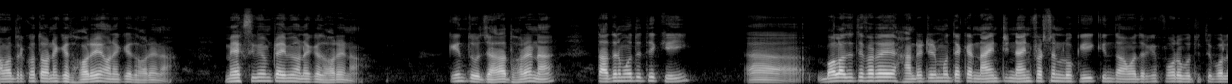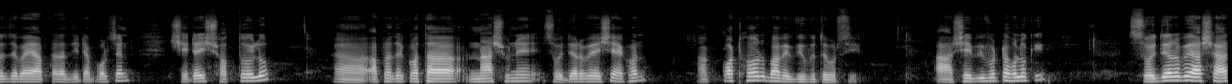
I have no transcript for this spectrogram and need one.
আমাদের কথা অনেকে ধরে অনেকে ধরে না। ম্যাক্সিমাম টাইমে অনেকে ধরে না। কিন্তু যারা ধরে না, তাদের মধ্যে থেকেই বলা যেতে পারে হান্ড্রেডের মধ্যে একটা নাইনটি নাইন পার্সেন্ট লোকই কিন্তু আমাদেরকে পরবর্তীতে বলে যে, ভাই, আপনারা যেটা বলছেন, সেটাই সত্য হইল। আপনাদের কথা না শুনে সৌদি আরবে এসে এখন কঠোরভাবে বিপদে পড়ছি। আর সেই বিপদটা হলো কি? সৌদি আরবে আসার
